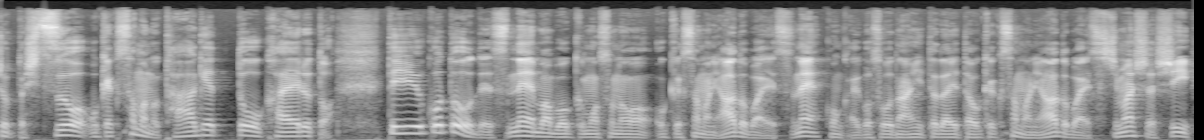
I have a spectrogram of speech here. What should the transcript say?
ちょっと質を、お客様のターゲットを変えると。っていうことをですね、まあ僕もそのお客様にアドバイスね、今回ご相談いただいたお客様にアドバイスしましたし、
